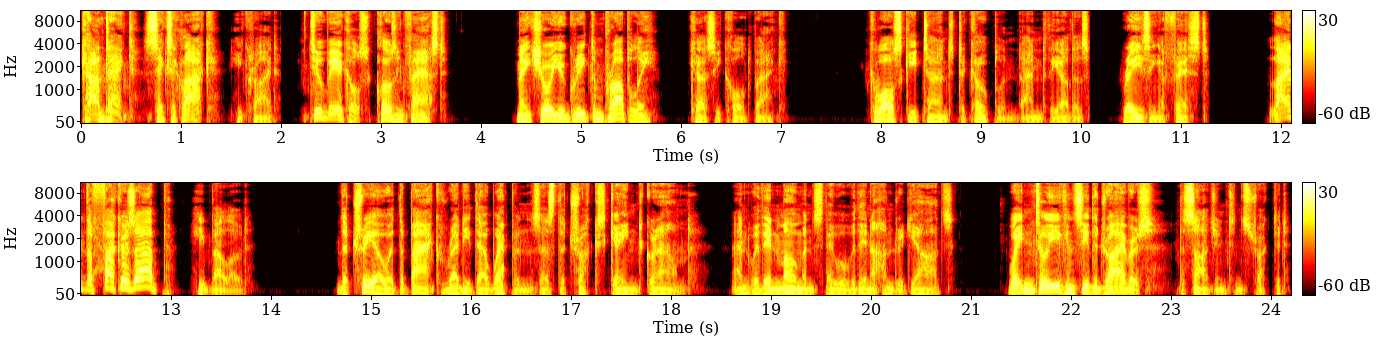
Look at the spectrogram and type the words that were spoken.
Contact, six o'clock, he cried. Two vehicles, closing fast. Make sure you greet them properly, Kersey called back. Kowalski turned to Copeland and the others, raising a fist. Light the fuckers up, he bellowed. The trio at the back readied their weapons as the trucks gained ground, and within moments they were within a hundred yards. Wait until you can see the drivers, the sergeant instructed.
